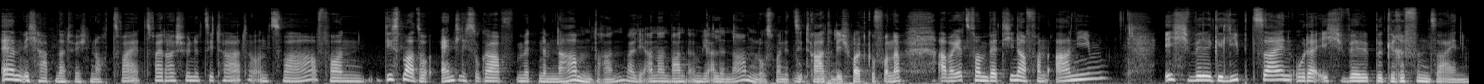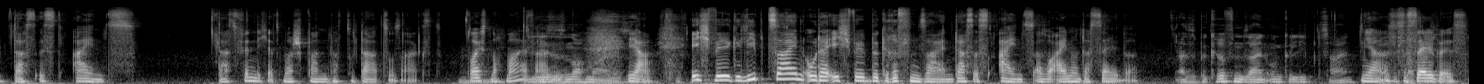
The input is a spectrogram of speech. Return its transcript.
Ähm, ich habe natürlich noch zwei, zwei, drei schöne Zitate und zwar von diesmal so endlich sogar mit einem Namen dran, weil die anderen waren irgendwie alle namenlos, meine Zitate, okay. die ich heute gefunden habe. Aber jetzt von Bettina von Arnim. Ich will geliebt sein oder ich will begriffen sein. Das ist eins. Das finde ich jetzt mal spannend, was du dazu sagst. Soll ich es nochmal sagen? Lies es nochmal. Ja. Ich will geliebt sein oder ich will begriffen sein. Das ist eins, also ein und dasselbe. Also begriffen sein und geliebt sein. Ja, dass es dasselbe ist.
